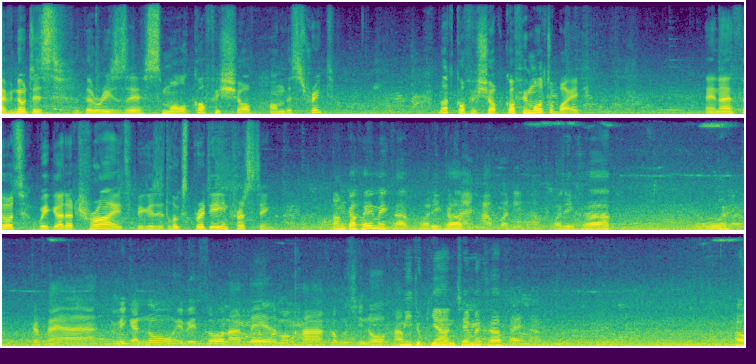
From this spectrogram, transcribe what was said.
I've noticed there is a small coffee shop on the street. Not coffee shop, coffee motorbike. And I thought we gotta try it because it looks pretty interesting. I'm cafe makeup. What do you have? What do you have? กาแฟอเมริกาโน่เอสเปรสโซ่ลาเต้โมคาคาปูชิโน่ครับมีทุกอย่างใช่ไหมครับใช่ครับเอา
